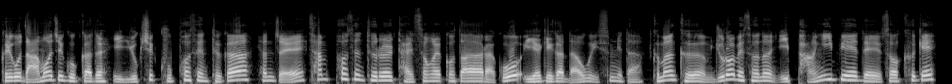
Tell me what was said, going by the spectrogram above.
그리고 나머지 국가들 이 69%가 현재 3%를 달성할 거다라고 이야기가 나오고 있습니다. 그만큼 유럽에서는 이 방위비에 대해서 크게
